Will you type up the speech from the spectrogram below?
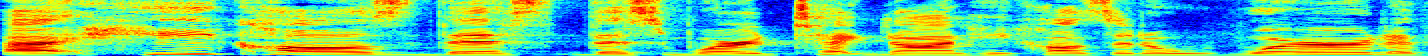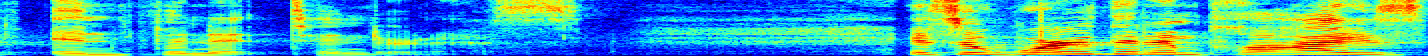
uh, he calls this this word teknon, He calls it a word of infinite tenderness. It's a word that implies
